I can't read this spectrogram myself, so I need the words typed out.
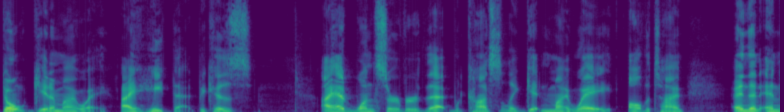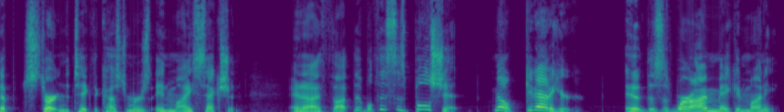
Don't get in my way. I hate that because i had one server that would constantly get in my way all the time and then end up starting to take the customers in my section. And i thought well this is bullshit. No get out of here. And this is where i'm making money.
